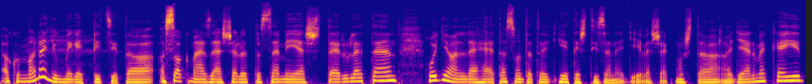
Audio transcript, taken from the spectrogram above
Akkor maradjunk még egy picit a, a szakmázás előtt a személyes területen. Hogyan lehet, azt mondtad, hogy 7 és 11 évesek most a, a gyermekeid,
